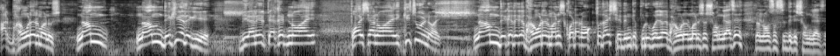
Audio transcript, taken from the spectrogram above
আর ভাঙড়ের মানুষ, নাম নাম দেখিয়ে দেখিয়ে, বিরিয়ানির প্যাকেট নয়, পয়সা নয়, কিছুই নয়। নাম দেখে দেখে ভাঙড়ের মানুষ কটা রক্ত দেয়? সেদিনকে পুরো হয়ে যাবে ভাঙড়ের মানুষের সঙ্গে আছে না নসার সিদ্দিকের সঙ্গে আছে?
